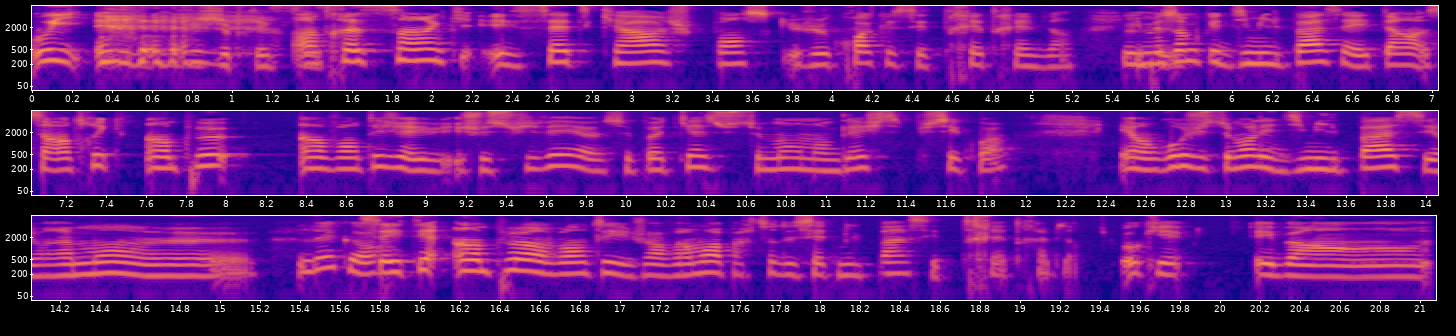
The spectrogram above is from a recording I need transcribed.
Oui. je précise. Entre 5 et 7 cas, je pense, je crois que c'est très très bien. Il me Mhm. semble que 10 000 pas, ça a été un- c'est un truc un peu inventé. Je suivais euh, ce podcast justement en anglais, je sais plus c'est quoi. Et en gros, justement, les 10 000 pas, c'est vraiment. euh, D'accord. ça a été un peu inventé. Genre vraiment, à partir de 7 000 pas, c'est très très bien. Ok. Et ben,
